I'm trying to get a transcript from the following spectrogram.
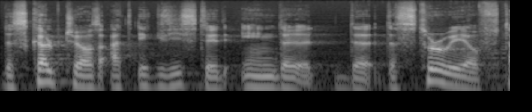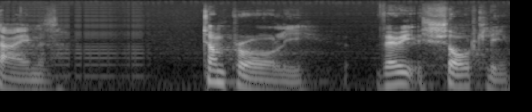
the sculptures that existed in the, the, the story of times, temporarily, very shortly.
